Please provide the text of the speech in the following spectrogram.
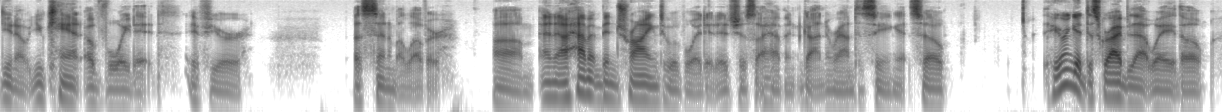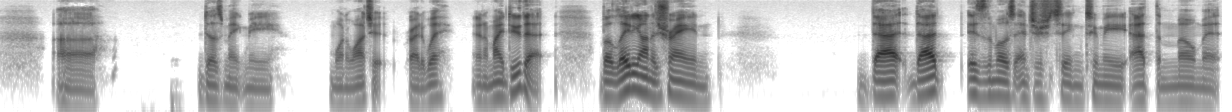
you know, you can't avoid it if you're a cinema lover. Um, and I haven't been trying to avoid it. It's just I haven't gotten around to seeing it. So hearing it described that way, though, uh, does make me want to watch it right away, and I might do that. But Lady on the Train, that that is the most interesting to me at the moment.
